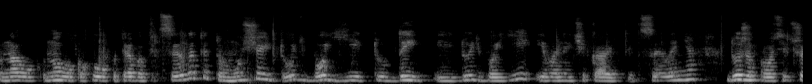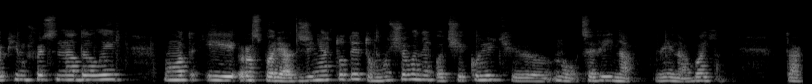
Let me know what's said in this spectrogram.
нову, нову Каховку треба підсилити, тому що йдуть бої туди. І йдуть бої, і вони чекають підсилення. Дуже просять, щоб їм щось надали. От, і розпорядження туди, тому що вони очікують, е, ну, це війна, війна, бої. Так,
